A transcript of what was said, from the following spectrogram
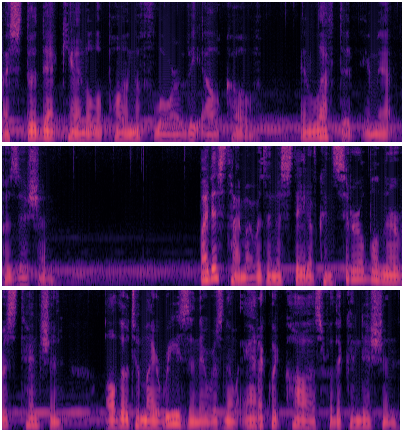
I stood that candle upon the floor of the alcove and left it in that position. By this time I was in a state of considerable nervous tension, although to my reason there was no adequate cause for the condition.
